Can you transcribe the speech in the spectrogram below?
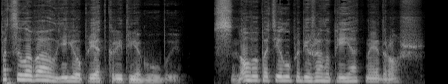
поцеловал ее приоткрытые губы. Снова по телу побежала приятная дрожь.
